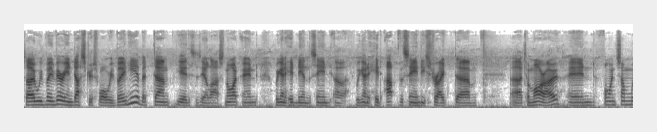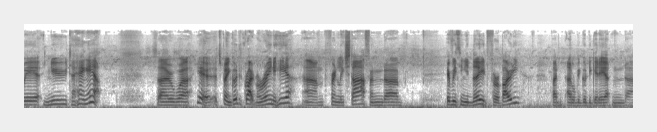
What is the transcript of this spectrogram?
So we've been very industrious while we've been here, but um, yeah, this is our last night, and we're going to head down the sand. Uh, we're going to head up the Sandy Strait um, uh, tomorrow and find somewhere new to hang out. So uh, yeah, it's been good. Great marina here, um, friendly staff, and uh, everything you need for a boatie. But it'll be good to get out and uh,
